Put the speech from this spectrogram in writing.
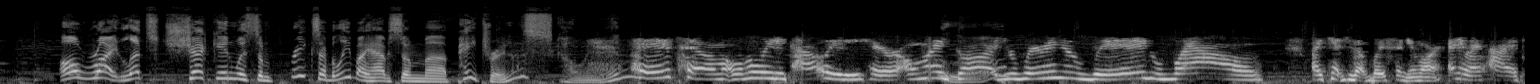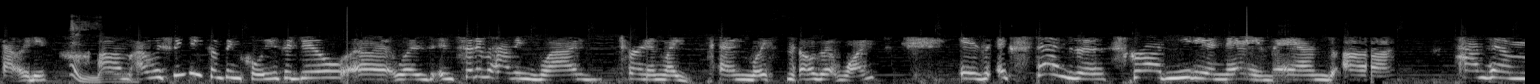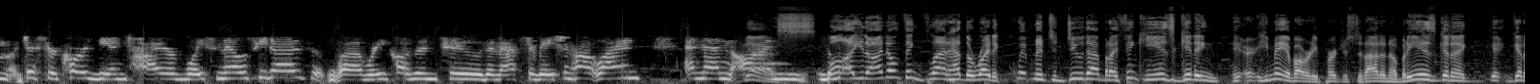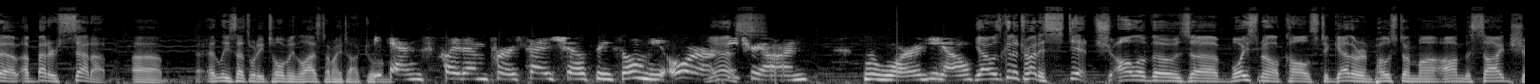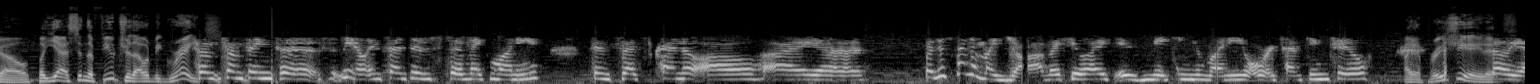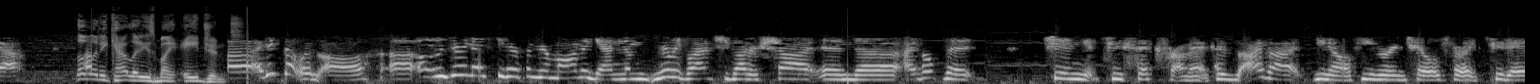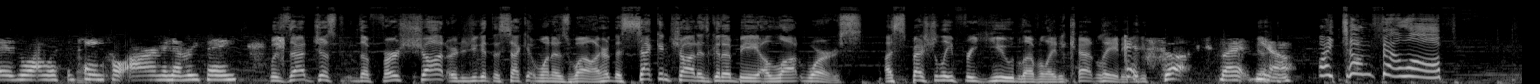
All right, let's check in with some freaks. I believe I have some uh, patrons calling in. Hey Tim, little lady cat lady here. Oh my god, you're wearing a wig? Wow. I can't do that voice anymore. Anyway, hi, cat lady. Hello. Um, I was thinking something cool you could do uh, was instead of having Vlad turn in like ten voicemails at once, is extend the Scrod Media name and uh, have him just record the entire voicemails he does, uh, where he calls into the masturbation hotline, and then on Yes. Well, I- you know, I don't think Vlad had the right equipment to do that, but I think he is getting. or He may have already purchased it. I don't know, but he is going to get, a, a better setup. Uh, at least that's what he told me the last time I talked to him. weekends, play them for sideshow freaks only or Yes. Patreon reward. You know, Yeah, I was going to try to stitch all of those uh, voicemail calls together and post them uh, on the sideshow. But yes, in the future, that would be great. some something to you know incentives to make money, since that's kind of all I. Uh, but it's kind of my job. I feel like is making you money or attempting to. I appreciate it. So yeah. Lady cat lady is my agent. Uh, I think that was all. Uh, oh, it was very nice to hear from your mom again. and I'm really glad she got her shot, and uh, I hope that she didn't get too sick from it because I got, you know, fever and chills for like two days, along with the painful arm and everything. Was that just the first shot, or did you get the second one as well? I heard the second shot is going to be a lot worse, especially for you, level 80 cat lady. It sucked, but you Yeah. know. My tongue fell off.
